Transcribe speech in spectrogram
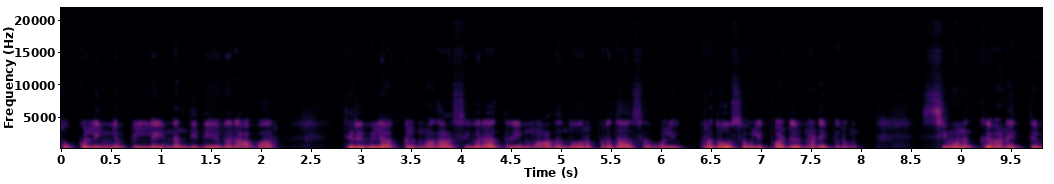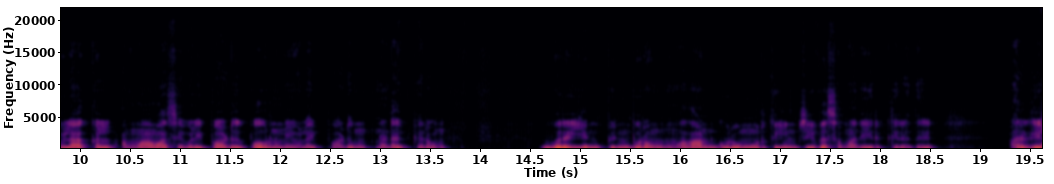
சொக்கலிங்கம் பிள்ளை நந்திதேவர் ஆவார். திருவிழாக்கள் மகா சிவராத்திரி மாதந்தோற பிரதாச வழி பிரதோஷ வழிபாடு நடைபெறும். சிவனுக்கு அனைத்து விழாக்கள் அமாவாசை வழிபாடு பௌர்ணமி வழிபாடும் நடைபெறும். திருவரையின் பின்புறம் மகான் குருமூர்த்தியின் ஜீவசமாதி இருக்கிறது. அருகே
